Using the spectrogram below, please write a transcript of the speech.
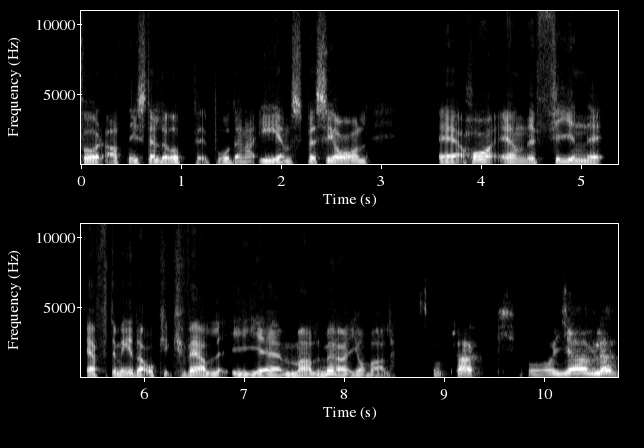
för att ni ställde upp på denna EM-special Eh, ha en fin eftermiddag och kväll i eh, Malmö, John Wall. Stort tack! Och Gävle,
